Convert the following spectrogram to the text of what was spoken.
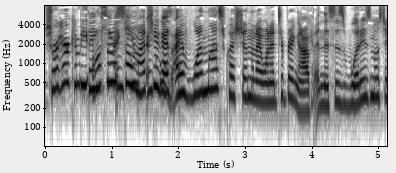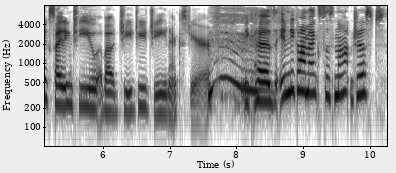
Short hair can be Thank awesome you so cute much, and you guys. I have one last question that I wanted to bring up, and this is what is most exciting to you about GGG next year? because Indie Comics is not just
